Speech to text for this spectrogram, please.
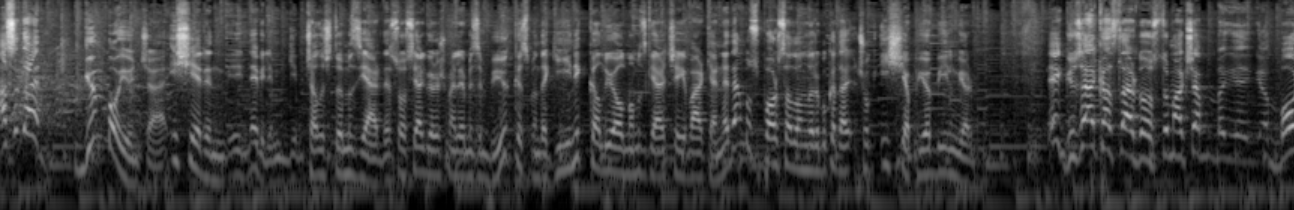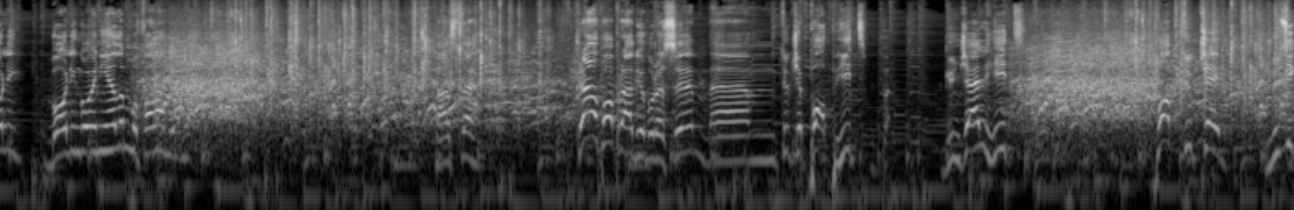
Aslında gün boyunca iş yerin ne bileyim çalıştığımız yerde sosyal görüşmelerimizin büyük kısmında giyinik kalıyor olmamız gerçeği varken neden bu spor salonları bu kadar çok iş yapıyor bilmiyorum. E, güzel kaslar dostum akşam e, bowling bowling oynayalım mı falan diyorum. Kaslar. Kral Pop Radyo burası. Ee, Türkçe pop hit. Güncel hit. Pop Türkçe müzik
